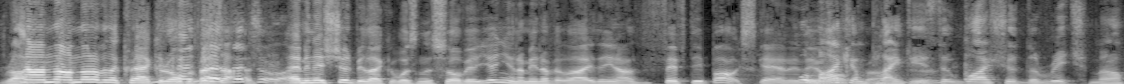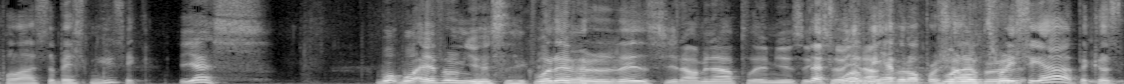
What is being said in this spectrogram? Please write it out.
right. No, I'm not. I'm not having a crack at all the fans. I- that's all right. I mean, it should be like it was in the Soviet Union. I mean, of it like you know, fifty bucks getting Well, the my opera. complaint is that why should the rich monopolise the best music? Yes. What, whatever music, whatever it is, you know. I mean, I play music That's too. why you know, we have an opera show on 3CR because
